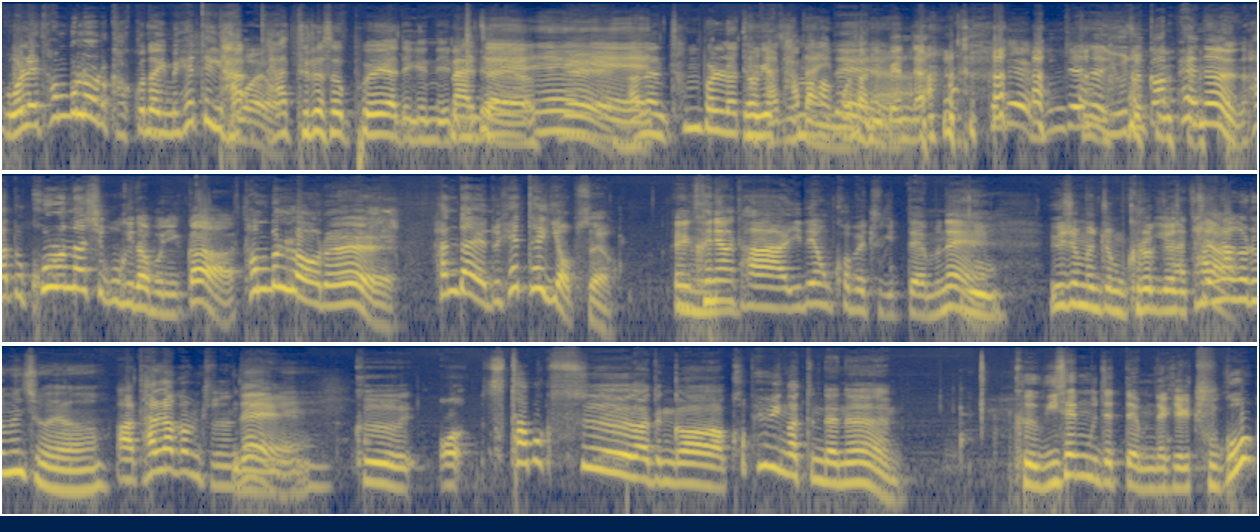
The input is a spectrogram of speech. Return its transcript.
원래 텀블러를 갖고 다니면 혜택이 다, 좋아요. 다 들어서 보여야 되겠네. 이렇게. 맞아요. 네, 네. 나는 텀블러 다 여기 가지고 담아갖고 다니고 다니고 맨날. 근데 문제는 요즘 카페는 하도 코로나 시국이다 보니까 텀블러를 한다 해도 혜택이 없어요. 그냥 다 일회용 컵에 주기 때문에 네. 요즘은 좀 그러기가 아, 쉽지 달라 않- 그러면 줘요. 아 달라 그러면 주는데 네네. 그 어, 스타벅스라든가 커피빈 같은 데는 그 위생 문제 때문에 그냥 주고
